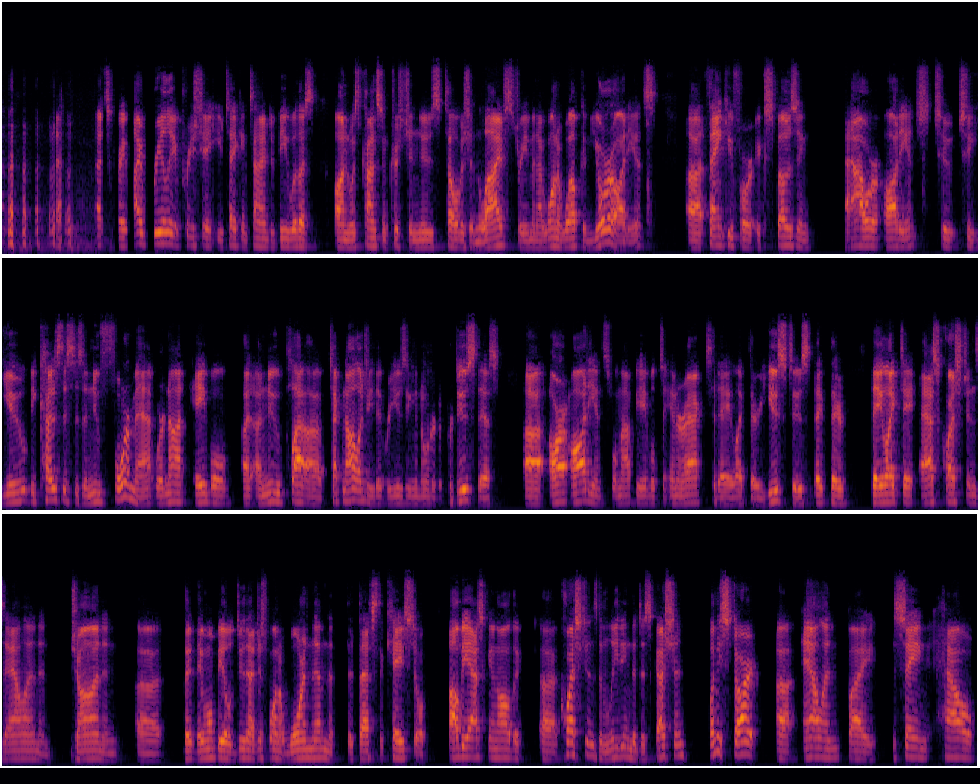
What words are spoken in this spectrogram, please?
That's great. I really appreciate you taking time to be with us on Wisconsin Christian News Television live stream, and I want to welcome your audience. Uh, thank you for exposing our audience to to you because this is a new format. We're not able a, a new uh, technology that we're using in order to produce this. Uh, our audience will not be able to interact today like they're used to. So they they they like to ask questions, Alan and John, and uh, they, they won't be able to do that. I just want to warn them that, that that's the case. So I'll be asking all the uh, questions and leading the discussion. Let me start, uh, Alan, by saying how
